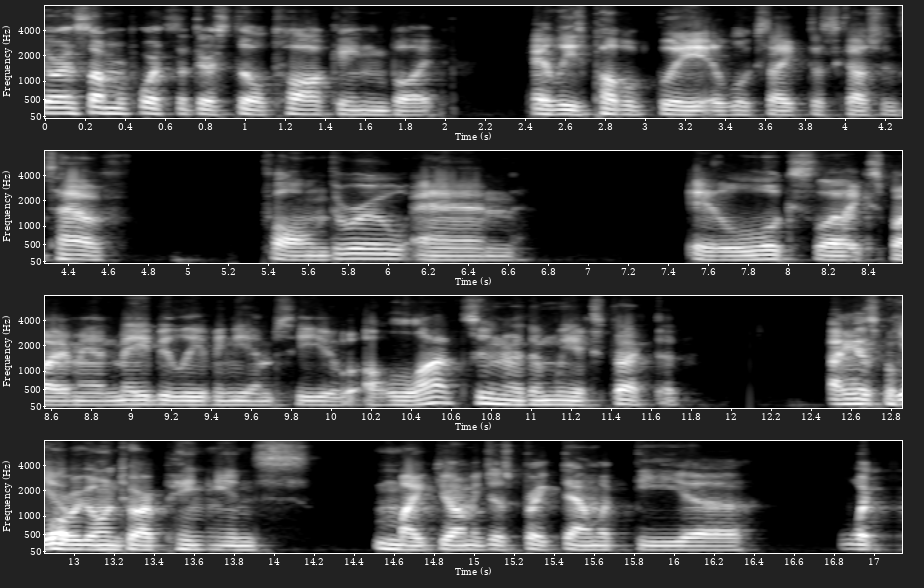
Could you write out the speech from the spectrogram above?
There are some reports that they're still talking, but at least publicly, it looks like discussions have fallen through, and it looks like Spider-Man may be leaving the MCU a lot sooner than we expected. I guess before Yep. we go into our opinions, Mike, do you want me to just break down what the uh, what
